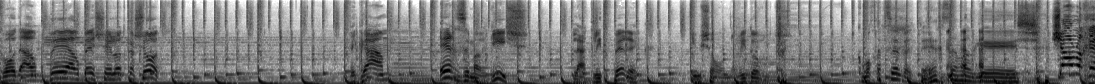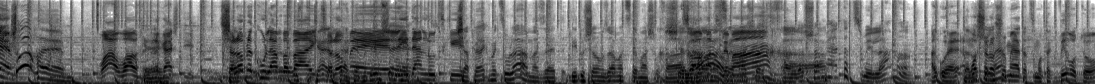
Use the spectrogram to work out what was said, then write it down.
ועוד הרבה הרבה שאלות קשות. וגם, איך זה מרגיש להקליט פרק עם שרון דוידוביץ'. כמו חצבת. איך זה מרגיש? שלום לכם! שלום! וואו וואו, איך התרגשתי. שלום לכולם בבית, כן, שלום אה, לעידן לוצקי. שהפרק מצולם, אז אה, תגידו שלום, זו המצלמה שלך. זו המצלמה. שלך. אני לא שומע את עצמי, למה? אתה לא משה לא? שומע את עצמו, תגביר אותו.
